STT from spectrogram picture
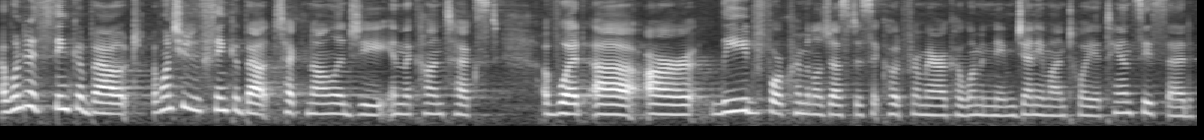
I wanted to think about, I want you to think about technology in the context of what uh, our lead for criminal justice at Code for America, a woman named Jenny Montoya Tansey, said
